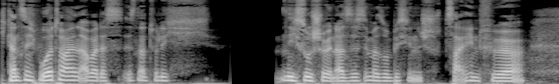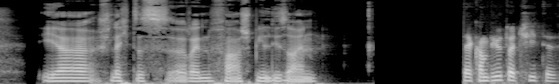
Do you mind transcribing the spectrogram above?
Ich kann es nicht beurteilen, aber das ist natürlich nicht so schön. Also es ist immer so ein bisschen ein Zeichen für eher schlechtes äh, Rennfahrspieldesign. Der Computer cheatet.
